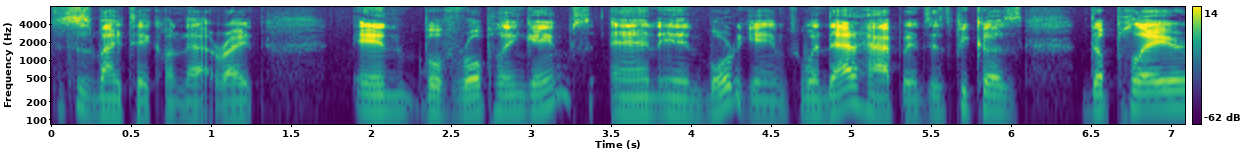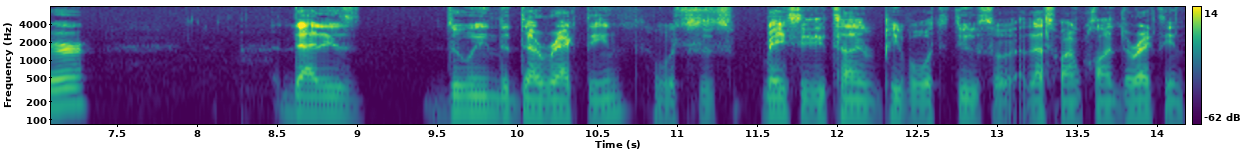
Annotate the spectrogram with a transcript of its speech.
this is my take on that, right? In both role playing games and in board games, when that happens, it's because the player that is doing the directing, which is basically telling people what to do, so that's why I'm calling directing.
